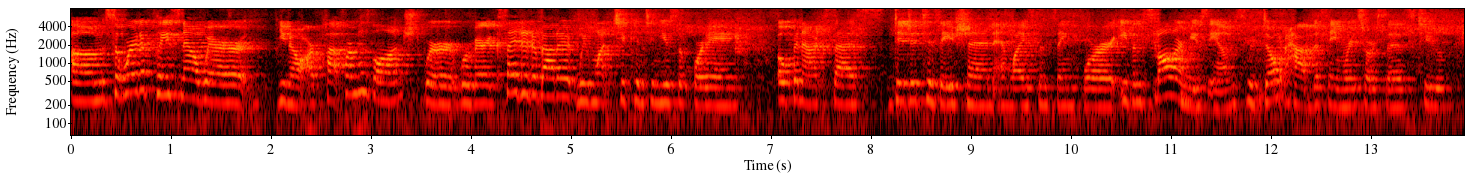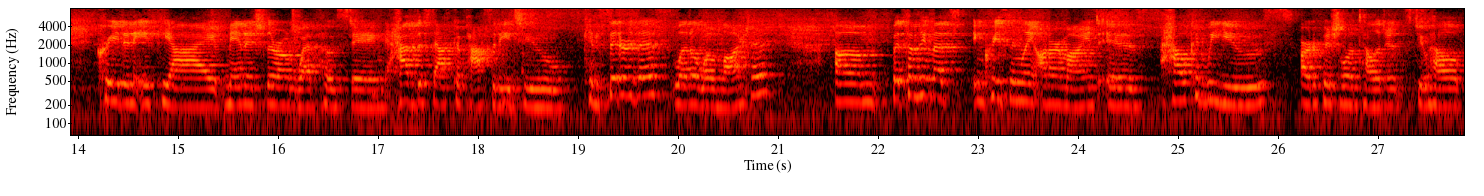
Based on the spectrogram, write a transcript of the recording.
Um, so we're at a place now where you know our platform has launched. We're we're very excited about it. We want to continue supporting open access, digitization, and licensing for even smaller museums who don't have the same resources to create an API, manage their own web hosting, have the staff capacity to consider this, let alone launch it. Um, but something that's increasingly on our mind is how could we use artificial intelligence to help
